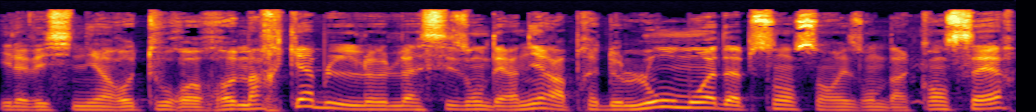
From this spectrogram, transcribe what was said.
Il avait signé un retour remarquable la saison dernière après de longs mois d'absence en raison d'un cancer.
